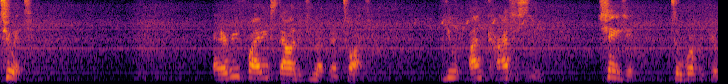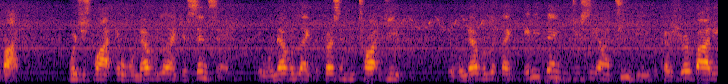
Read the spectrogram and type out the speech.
to it. Every fighting style that you have been taught, you unconsciously change it to work with your body, which is why it will never look like your sensei. It will never look like the person who taught you. It will never look like anything that you see on TV because your body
